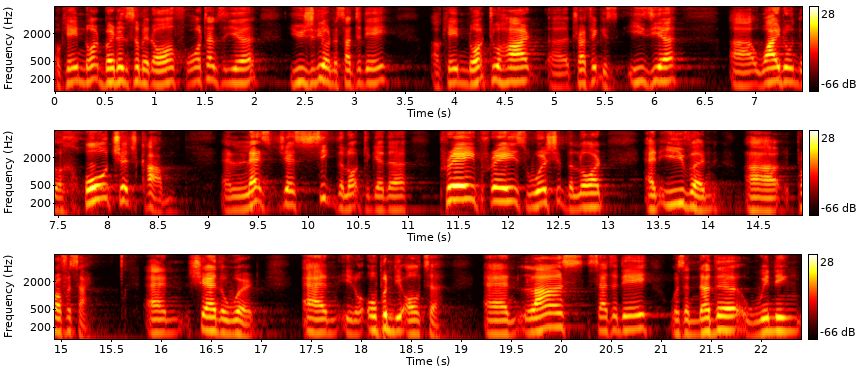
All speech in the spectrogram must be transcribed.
okay, not burdensome at all, four times a year, usually on a Saturday, okay, not too hard, uh, traffic is easier. Uh, why don't the whole church come and let's just seek the Lord together, pray, praise, worship the Lord, and even uh, prophesy and share the word and you know open the altar. And last Saturday was another winning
